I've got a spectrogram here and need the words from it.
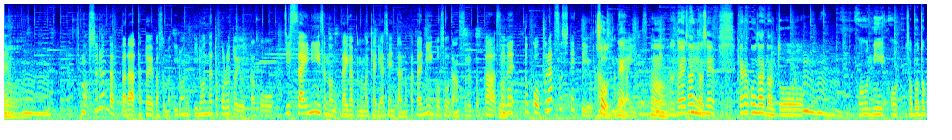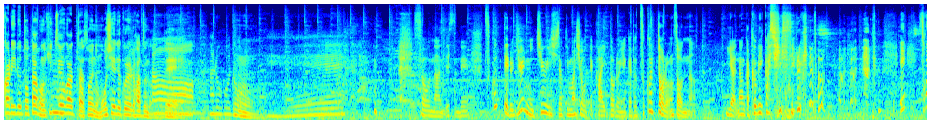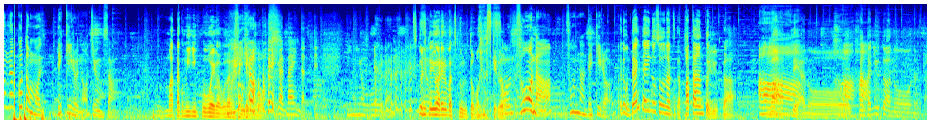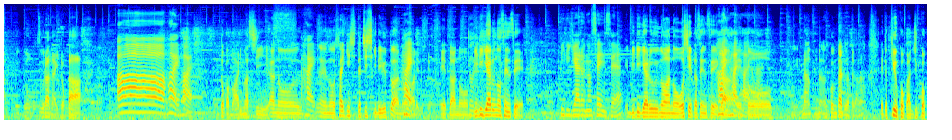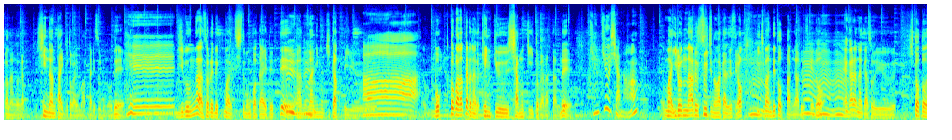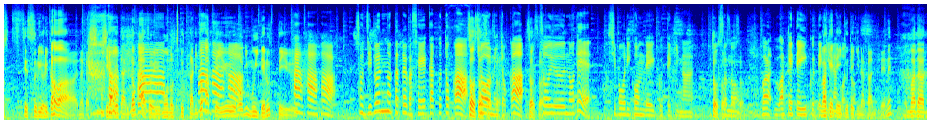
うん。もうするんだったら例えばそのいろんいろんなところというかこう実際にその大学のまあキャリアセンターの方にご相談するとか、うん。それとこうプラスしてっていう感じの方がいいですかね。うん、第三者せ、キャラコンサルタントうんうんうんにおサポート借りると多分必要があったらそういうのも教えてくれるはずなので、あーなるほど、うん、へえ そうなんですね。作ってる順に注意しときましょうって書いとるんやけど作っとるん？そんな。いやなんか首かししてるけど。えそんなこともできるの？じゅんさん。全く身に覚えがございませんけども。覚えがないんだって。身に覚えがない作れと言われれば作ると思いますけど。そそうなん？そんなんできる？でも大体のそのなんつうかパターンというかまあであのーはあはあ。簡単に言うとあのーなんか動物占いとか。あーはいはい。とかもありますし、あのーはい。あの最近知った知識で言うとあの、はい。あれですよ、えっ、とあのビリギャルの先生、ビリギャルの先生？ビリギャルのあの教えた先生が、はいはいはいはい。えっ、とな何個のタイプだったかな、えっと9個か10個かなんかが診断タイプとかにもあったりするので自分がそれで、まあ、質問答えてって、うんうん。あの何向きかっていう。僕とかだったらなんか研究者向きとかだったんで、研究者なん？まあ、いろんなある数値の中でですよ、うん。一番出とったんがですけど、うんうんうんだからなんかそういう人と接するよりかはなんかし調べたりと あかーそういうものを作ったりとかっていう方に向いてるっていう。はあ、はあはあ、そう自分の例えば性格とかそうそうそうそう。興味とかそうそう。いうので絞り込んでいく的なそうそうそうのそうわ分けていく的な分けていく的な感じでね。まだ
